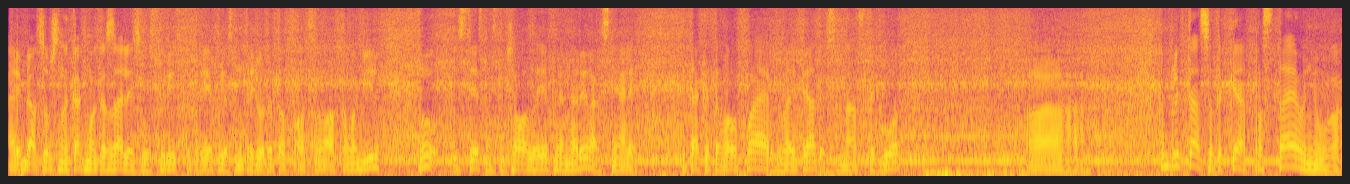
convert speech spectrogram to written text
Ребят, собственно, как мы оказались в Уссурийске, приехали смотреть вот этот авто- автомобиль. Ну, естественно, сначала заехали на рынок, сняли. Итак, это Wildfire 2.5, 17 год. А, комплектация такая простая у него.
